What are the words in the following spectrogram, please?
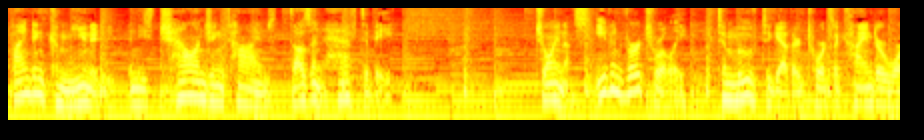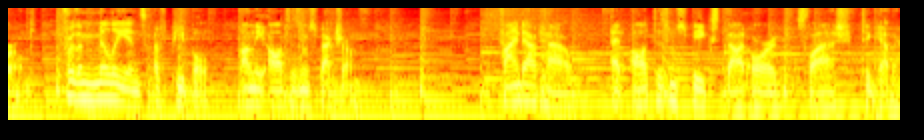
Finding community in these challenging times doesn't have to be. Join us, even virtually, to move together towards a kinder world for the millions of people on the autism spectrum. Find out how at autismspeaks.org slash together.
